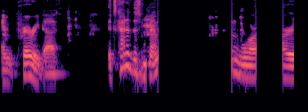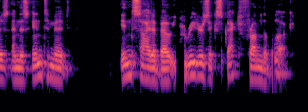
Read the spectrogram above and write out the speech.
and Prairie Dust. It's kind of this memoirs and this intimate insight about readers expect from the book.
